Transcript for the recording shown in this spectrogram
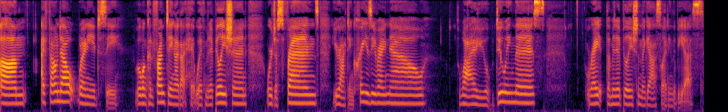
Um, I found out what I needed to see. But when confronting, I got hit with manipulation. We're just friends. You're acting crazy right now. Why are you doing this? Right? The manipulation, the gaslighting, the BS.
